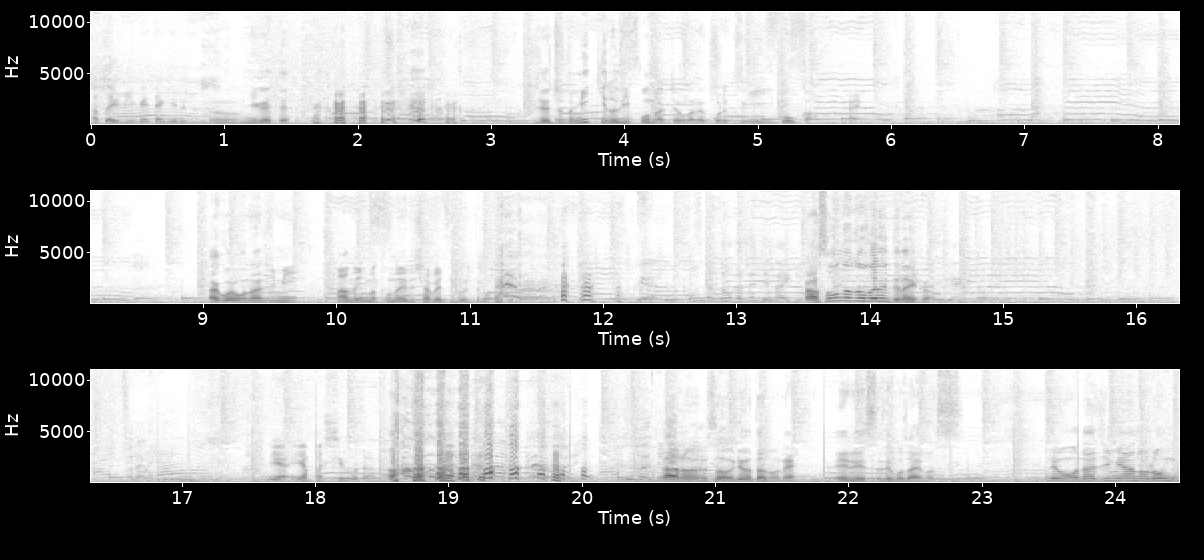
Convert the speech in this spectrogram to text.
あとで磨いてあげるうん磨いて。じゃあちょっとミッキーので一本になっちゃうからこれ次行こうか。はい。はいこれおなじみ。あの今隣で喋ってくれてます。け どそんな動画出てないけど。あそんな動画出てないかいややっぱ白だな。あのそう亮太のね LS でございます。でもおなじみあのロング。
